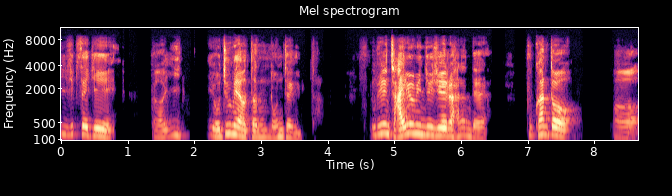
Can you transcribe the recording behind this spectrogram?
20세기 어, 이, 요즘의 어떤 논쟁입니다. 우리는 자유민주주의를 하는데 북한도 어,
